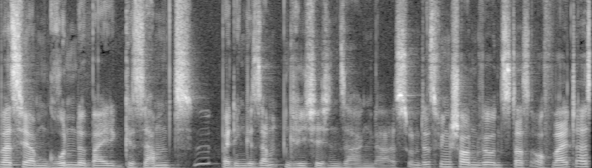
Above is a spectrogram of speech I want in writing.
was ja im Grunde bei, Gesamt, bei den gesamten griechischen Sagen da ist. Und deswegen schauen wir uns das auch weiter an.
